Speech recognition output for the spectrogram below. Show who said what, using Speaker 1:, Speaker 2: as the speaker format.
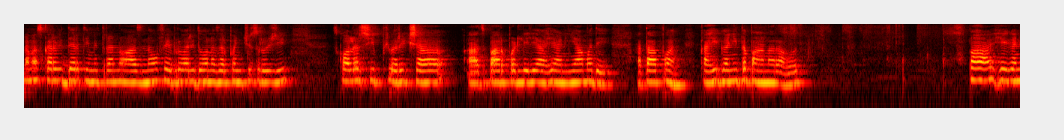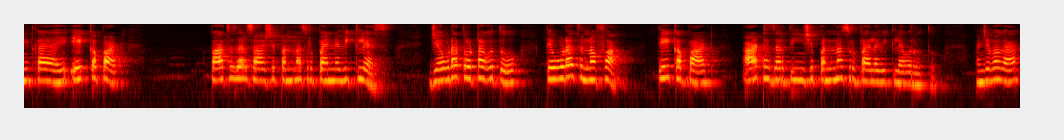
Speaker 1: नमस्कार विद्यार्थी मित्रांनो आज नऊ फेब्रुवारी दोन हजार पंचवीस रोजी स्कॉलरशिप परीक्षा आज पार पडलेली आहे आणि यामध्ये आता आपण काही गणितं पाहणार आहोत. पहा हे गणित काय आहे? एक कपाट पाच हजार सहाशे पन्नास रुपयांना विकल्यास जेवढा तोटा होतो तेवढाच नफा ते कपाट आठ हजार तीनशे पन्नास रुपयाला विकल्यावर होतो. म्हणजे बघा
